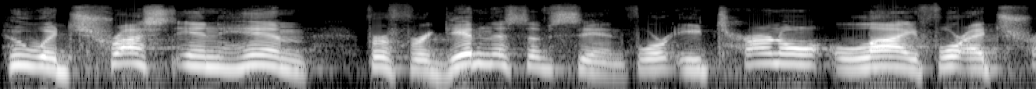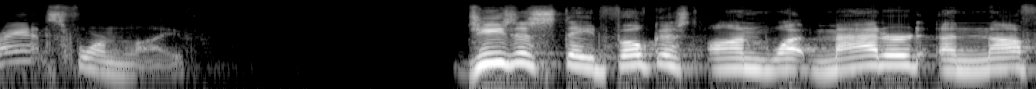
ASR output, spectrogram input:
who would trust in him for forgiveness of sin, for eternal life, for a transformed life. Jesus stayed focused on what mattered enough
